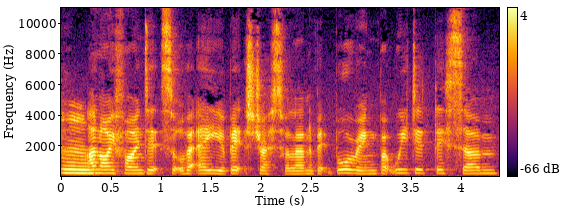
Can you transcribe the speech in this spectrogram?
mm. and I find it sort of a a bit stressful and a bit boring but we did this um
